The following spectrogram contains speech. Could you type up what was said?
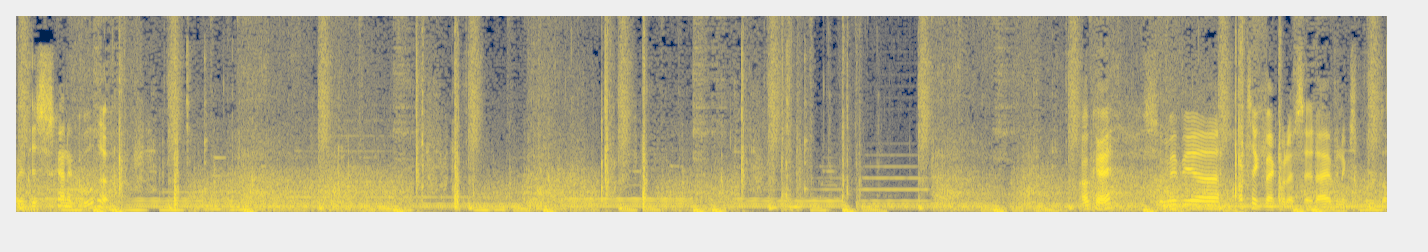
Wait, this is kind of cool though. Okay, so maybe uh, I'll take back what I said. I haven't explored the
